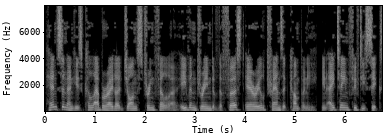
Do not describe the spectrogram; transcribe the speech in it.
Henson and his collaborator John Stringfellow even dreamed of the first aerial transit company. In 1856,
